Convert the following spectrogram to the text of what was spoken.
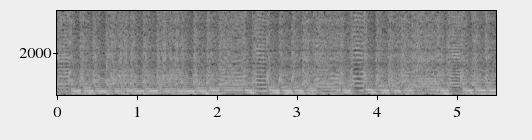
Thank you.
